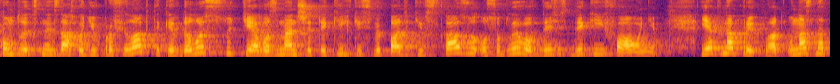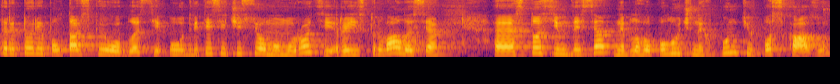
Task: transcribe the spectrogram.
комплексних заходів профілактики вдалося суттєво зменшити кількість випадків сказу, особливо в дикій фауні. Як, наприклад, у нас на території Полтавської області у 2007 році реєструвалося е, 170 неблагополучних пунктів по сказу,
